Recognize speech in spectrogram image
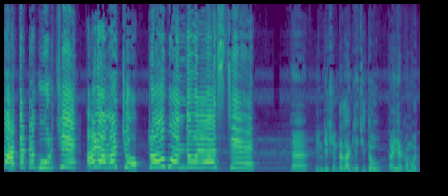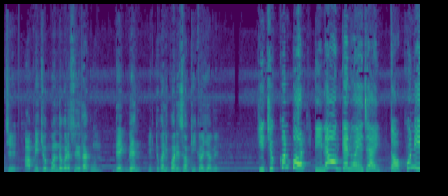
মাথাটা ঘুরছে আর আমার চোখটাও বন্ধ হয়ে আসছে। হ্যাঁ ইঞ্জেকশনটা লাগিয়েছি তো, তাই এরকম হচ্ছে। আপনি চোখ বন্ধ করে শুয়ে থাকুন। দেখবেন, একটুখানি পরে সব ঠিক হয়ে যাবে। কিছুক্ষণ পর টিনা অজ্ঞান হয়ে যায়। তখনই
